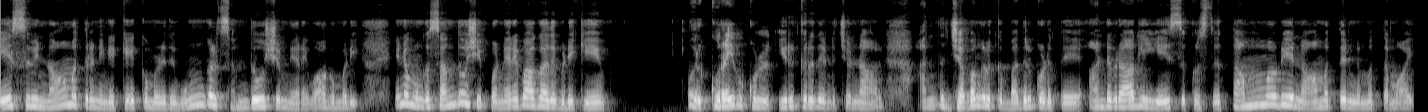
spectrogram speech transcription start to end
இயேசுவின் நாமத்தில் நீங்கள் கேட்கும் பொழுது உங்கள் சந்தோஷம் நிறைவாகும்படி. ஏன்னா உங்கள் சந்தோஷம் இப்போ நிறைவாகாதபடிக்கு ஒரு குறைவுக்குள் இருக்கிறது என்று சொன்னால் அந்த ஜபங்களுக்கு பதில் கொடுத்து ஆண்டவராகிய இயேசு கிறிஸ்து தம்முடைய நாமத்தின் நிமித்தமாய்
